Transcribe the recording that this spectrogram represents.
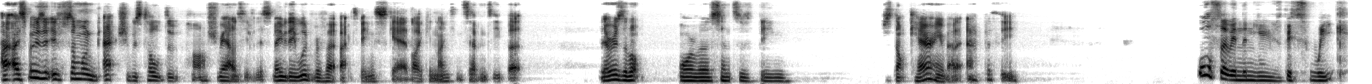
I, I suppose if someone actually was told the harsh reality of this, maybe they would revert back to being scared, like in 1970. But there is a lot more of a sense of being just not caring about it, apathy. Also in the news this week,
